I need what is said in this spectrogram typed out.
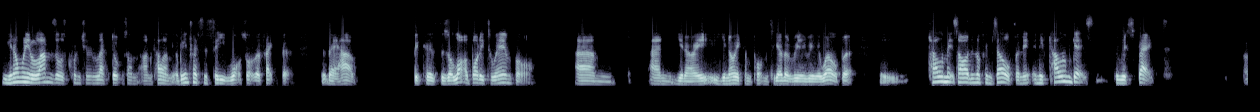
you know, when he lands those crunching left hooks on, on Callum, it'll be interesting to see what sort of effect that, that they have because there's a lot of body to aim for. Um, and you know, he, you know, he can put them together really, really well. But Callum it's hard enough himself, and, it, and if Callum gets the respect, uh,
